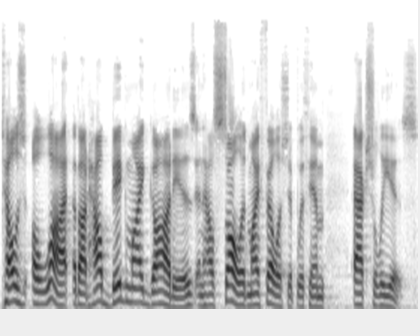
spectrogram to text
tells a lot about how big my God is and how solid my fellowship with Him actually is.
